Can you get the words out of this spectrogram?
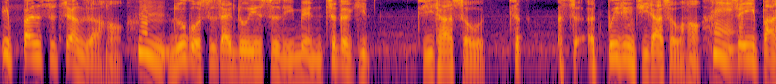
一般是这样子哈。嗯，如果是在录音室里面，这个吉吉他手，这这不一定吉他手哈，这一把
